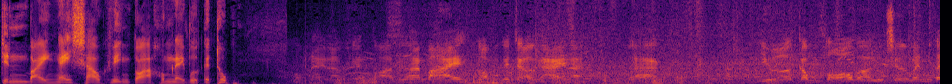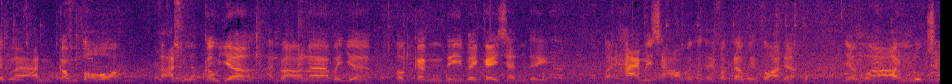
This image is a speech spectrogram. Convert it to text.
trình bày ngay sau phiên tòa hôm nay vừa kết thúc. Hôm nay là phiên tòa thứ 27, có một cái trở ngại là là giữa công tố và luật sư mình tức là anh công tố là anh muốn câu giờ anh bảo là bây giờ họ cần đi về cây xanh thì phải 26 mới có thể bắt đầu phiên tòa được nhưng mà anh luật sư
